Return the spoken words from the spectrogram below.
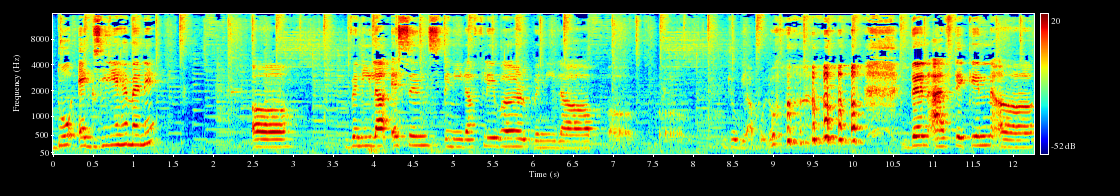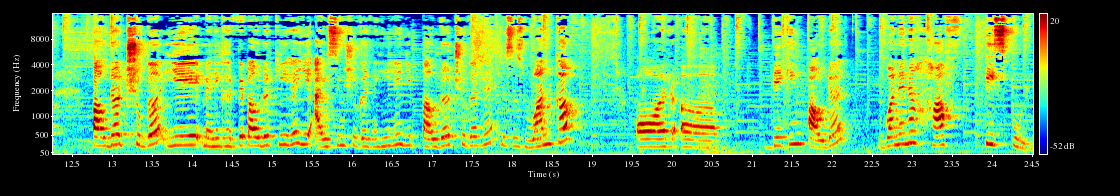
दो एग्स लिए हैं मैंने। Vanilla essence vanilla flavour vanilla जो भी आप बोलो। Then I have taken powdered sugar ये मैंने घर पे पाउडर की है। ये आइसिंग शुगर नहीं है। ये पाउडर्ड शुगर है। दिस इज़ वन कप और baking powder one and half teaspoon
